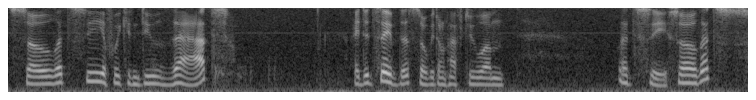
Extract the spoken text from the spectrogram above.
So let's see if we can do that. I did save this, so we don't have to. Um, let's see. So let's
